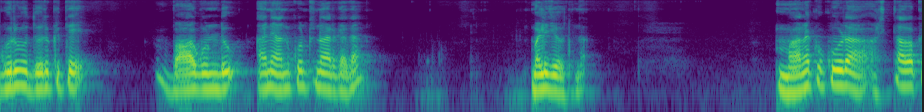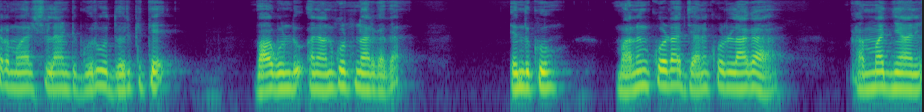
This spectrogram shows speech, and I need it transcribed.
గురువు దొరికితే బాగుండు అని అనుకుంటున్నారు కదా? మళ్ళీ చెబుతున్నా. మనకు కూడా అష్టావక్ర మహర్షి లాంటి గురువు దొరికితే బాగుండు అని అనుకుంటున్నారు కదా? ఎందుకు? మనం కూడా జనకుడిలాగా బ్రహ్మజ్ఞాని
